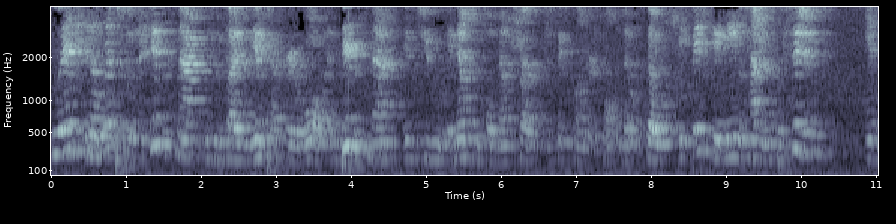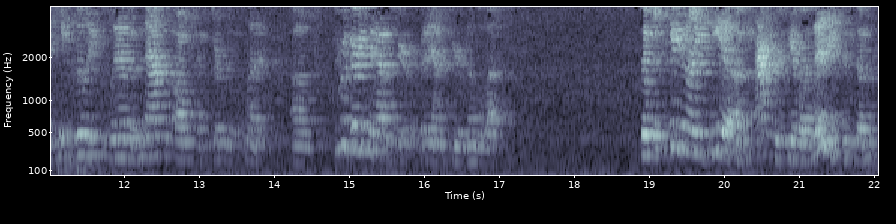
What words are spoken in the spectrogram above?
landed in a ellipse so that it didn't smack into the sides of the impact crater wall and didn't smack into a mountain called Mount Sharp, which is six kilometers tall in the middle. So it's basically a game of having precision and the capability to land a massive object on the surface of the planet um, through a very thin atmosphere, but an atmosphere nonetheless. So just to give you an idea of the accuracy of our landing system,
